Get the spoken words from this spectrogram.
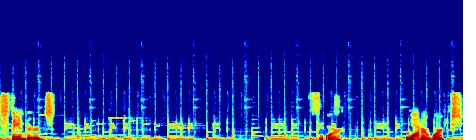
standards for waterworks.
